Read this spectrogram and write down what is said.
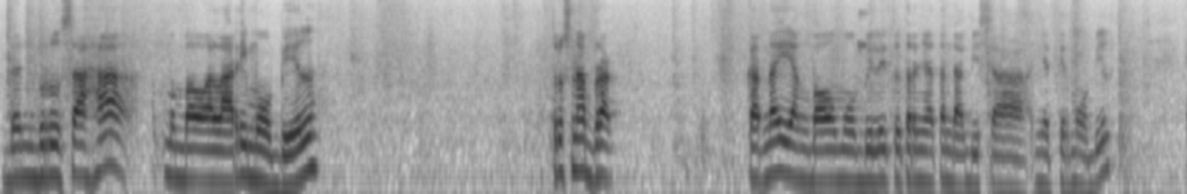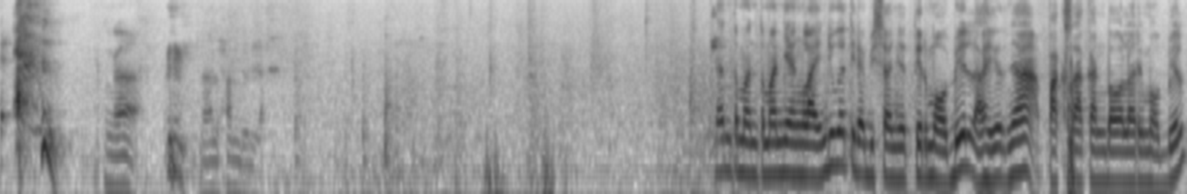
Dan berusaha membawa lari mobil terus nabrak. Karena yang bawa mobil itu ternyata tidak bisa nyetir mobil enggak. Nah, alhamdulillah. Dan teman-teman yang lain juga tidak bisa nyetir mobil akhirnya paksakan bawa lari mobil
